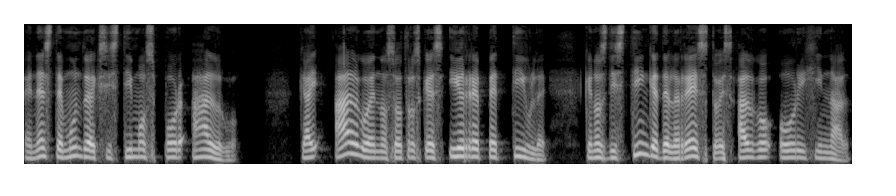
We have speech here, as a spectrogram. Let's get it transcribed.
en este mundo existimos por algo, que hay algo en nosotros que es irrepetible, que nos distingue del resto, es algo original.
